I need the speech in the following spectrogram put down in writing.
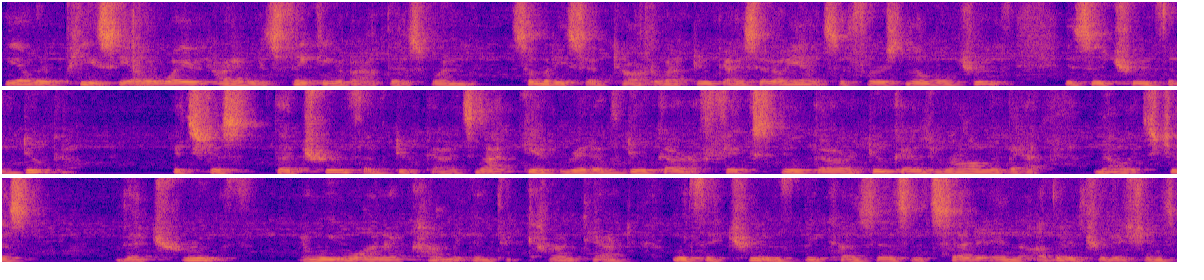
the other piece, the other way I was thinking about this when somebody said, talk about dukkha, I said, oh, yeah, it's the first noble truth. It's the truth of dukkha. It's just the truth of dukkha. It's not get rid of dukkha or fix dukkha or dukkha is wrong or bad. No, it's just the truth. And we want to come into contact with the truth because, as it's said in other traditions,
